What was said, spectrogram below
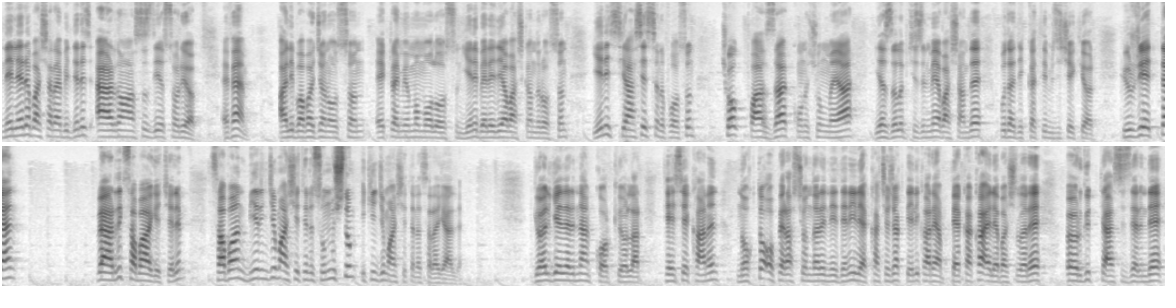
neleri başarabildiniz Erdoğan'sız diye soruyor. Efendim Ali Babacan olsun, Ekrem İmamoğlu olsun, yeni belediye başkanları olsun, yeni siyaset sınıfı olsun çok fazla konuşulmaya, yazılıp çizilmeye başlandı. Bu da dikkatimizi çekiyor. Hürriyet'ten verdik sabaha geçelim. Sabahın birinci manşetini sunmuştum, ikinci manşetine sıra geldi. Gölgelerinden korkuyorlar. TSK'nın nokta operasyonları nedeniyle kaçacak delik arayan PKK elebaşıları örgüt telsizlerinde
